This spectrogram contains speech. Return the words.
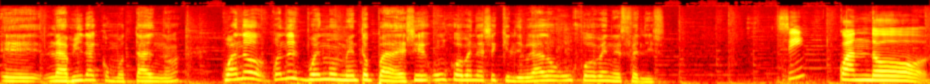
eh, la vida como tal, ¿no? ¿Cuándo, ¿Cuándo es buen momento para decir un joven es equilibrado, un joven es feliz? Sí, cuando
